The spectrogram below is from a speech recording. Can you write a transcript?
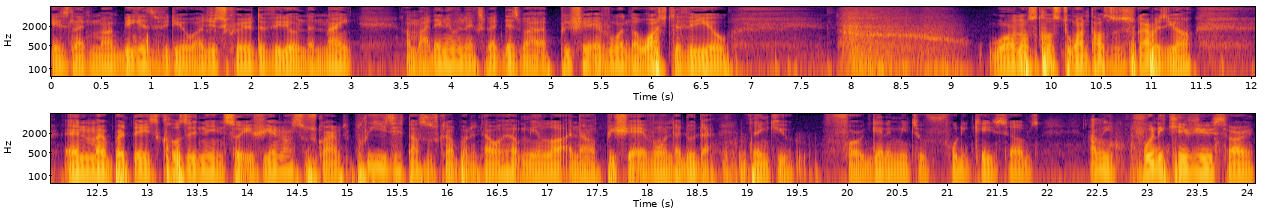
it's like my biggest video. I just created the video in the night. Um, I didn't even expect this, but I appreciate everyone that watched the video. We're almost close to 1,000 subscribers, y'all and my birthday is closing in. So if you're not subscribed, please hit that subscribe button. That will help me a lot, and I appreciate everyone that do that. Thank you for getting me to 40k subs. I mean 40k views. Sorry,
